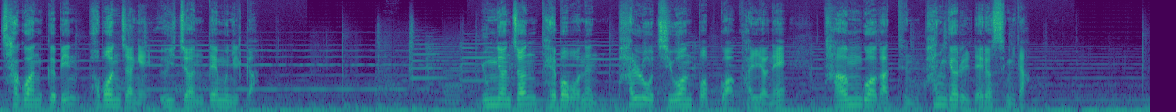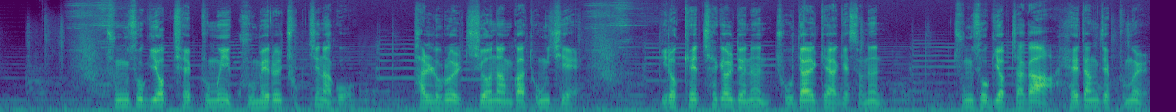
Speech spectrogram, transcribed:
차관급인 법원장의 의전 때문일까? 6년 전 대법원은 판로 지원법과 관련해 다음과 같은 판결을 내렸습니다. 중소기업 제품의 구매를 촉진하고 판로를 지원함과 동시에 이렇게 체결되는 조달 계약에서는 중소기업자가 해당 제품을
